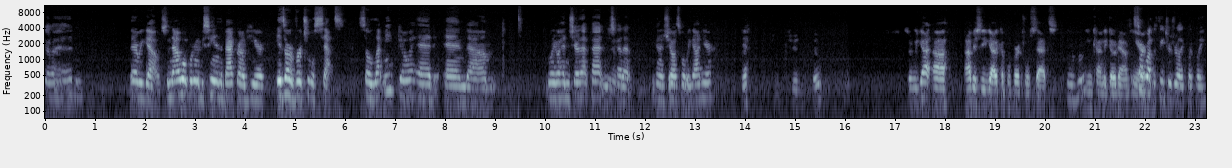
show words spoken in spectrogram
Go ahead. There we go. So now what we're going to be seeing in the background here is our virtual sets. So let me go ahead and um, you want to go ahead and share that, Pat, and just kind of kind of show us what we got here. Yeah, should do. So we got, uh, obviously, you got a couple virtual sets. Mm-hmm. You can kind of go down Let's here. talk about the features really quickly,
